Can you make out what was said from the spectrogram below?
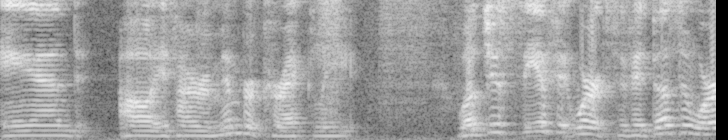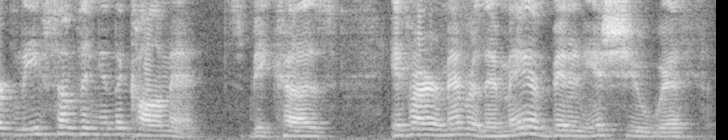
and oh, if I remember correctly, well, just see if it works. If it doesn't work, leave something in the comments because if I remember, there may have been an issue with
